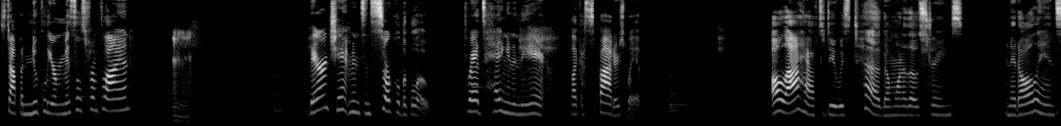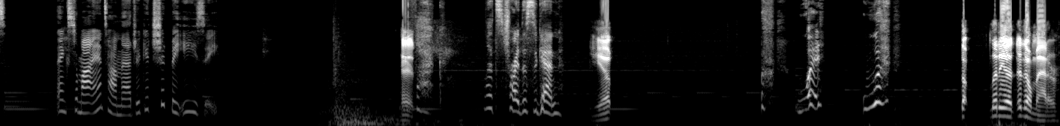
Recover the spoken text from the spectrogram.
stopping nuclear missiles from flying. Mm. Their enchantments encircle the globe, threads hanging in the air like a spider's web. All I have to do is tug on one of those strings, and it all ends. Thanks to my anti magic, it should be easy. And, Fuck. Let's try this again. yep. What? What? No, Lydia, it don't matter.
